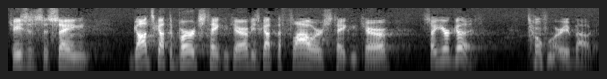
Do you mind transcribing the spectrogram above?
Jesus is saying, God's got the birds taken care of, He's got the flowers taken care of, so you're good. Don't worry about it.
